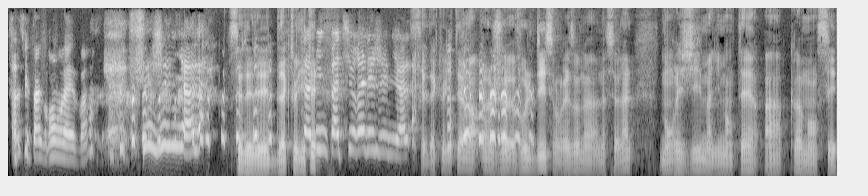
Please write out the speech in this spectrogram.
Ça, c'est un grand rêve. Hein. C'est génial. C'est d'actualité. Sabine Paturel est géniale. C'est d'actualité. Alors, euh, je vous le dis sur le réseau na- national, mon régime alimentaire a commencé.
